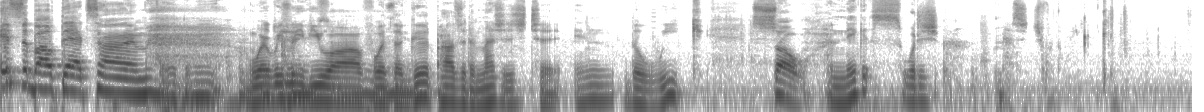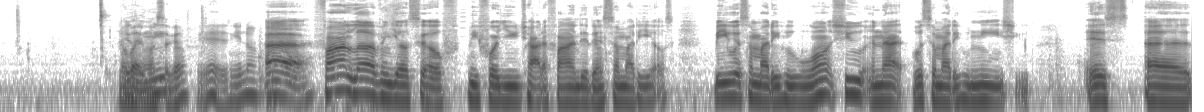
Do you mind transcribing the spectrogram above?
it's about that time where we leave you off with a good positive message to end the week. So, niggas, what is your message for the week? Nobody wants me? to go. Yeah, you know. Uh, find love in yourself before you try to find it in somebody else. Be with somebody who wants you and not with somebody who needs you. It's a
